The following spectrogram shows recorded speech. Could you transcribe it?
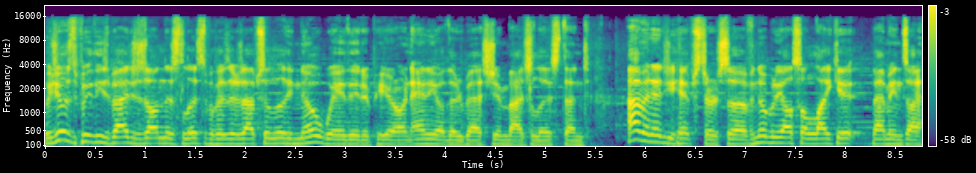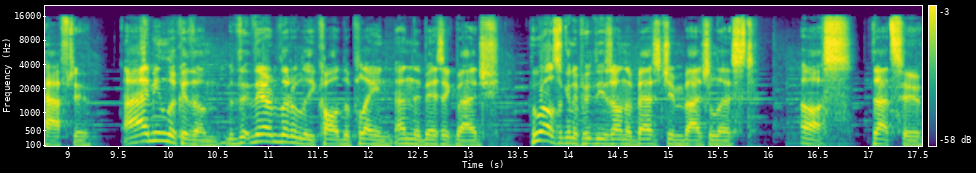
We chose to put these badges on this list because there's absolutely no way they'd appear on any other best gym badge list, and I'm an edgy hipster, so if nobody else will like it, that means I have to. I mean, look at them. They're literally called the plain and the basic badge. Who else is going to put these on the best gym badge list? Us. That's who.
